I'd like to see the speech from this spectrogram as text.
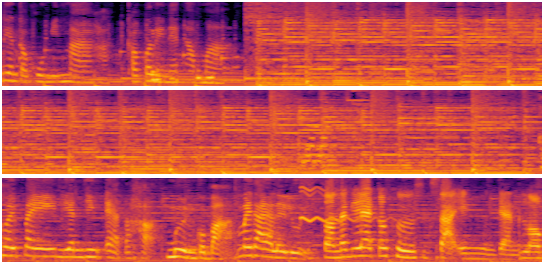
เรียนกับครูมิ้นมาค่ะ เขาก็เลยแนะนำมา เคยไปเรียนยิงแอดอะค่ะหมื่นกว่าบาทไม่ได้อะไรเลย ตอนแรกๆก็คือศึกษาเองเหมือนกัน ลอง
